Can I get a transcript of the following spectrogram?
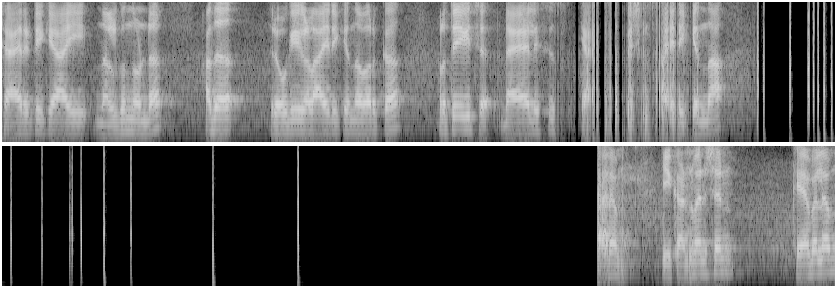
ചാരിറ്റിക്കായി നൽകുന്നുണ്ട്. അത് രോഗികളായിരിക്കുന്നവർക്ക് പ്രത്യേകിച്ച് ഡയാലിസിസ് ക്യാൻസർ പേഷ്യൻസ് ആയിരിക്കുന്ന ഈ കൺവെൻഷൻ കേവലം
